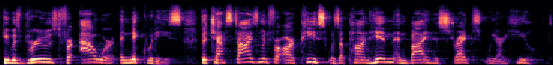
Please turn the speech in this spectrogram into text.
He was bruised for our iniquities. The chastisement for our peace was upon him, and by his stripes we are healed.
